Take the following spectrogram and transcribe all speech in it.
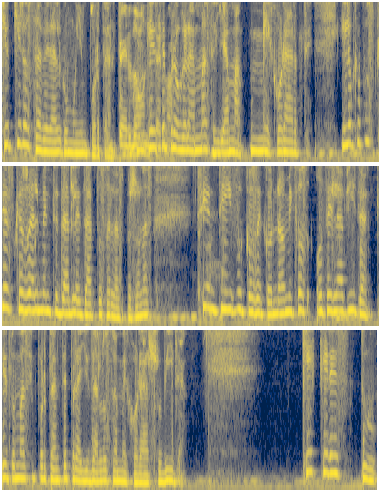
yo quiero saber algo muy importante. Perdón, Porque este programa se llama Mejorarte. Y lo que busca es que realmente darle datos a las personas científicos, económicos o de la vida, que es lo más importante para ayudarlos a mejorar su vida. ¿Qué crees tú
